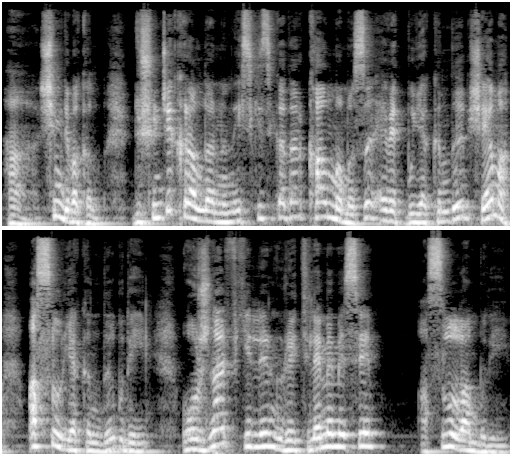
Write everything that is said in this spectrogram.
Ha şimdi bakalım. Düşünce krallarının eskisi kadar kalmaması evet bu yakındığı bir şey ama asıl yakındığı bu değil. Orijinal fikirlerin üretilememesi asıl olan bu değil.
